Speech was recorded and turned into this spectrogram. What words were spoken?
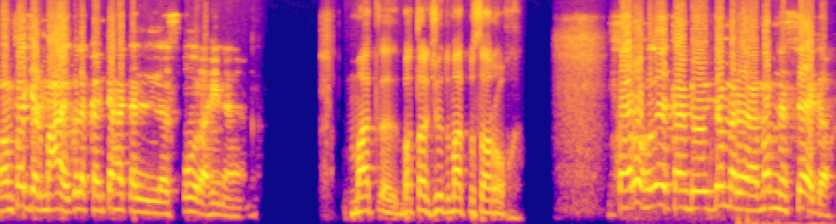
فانفجر معاه يقول لك انتهت الأسطورة هنا. يعني. مات بطل جودو مات بصاروخ. صاروخ كان بيدمر مبنى ال Sega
